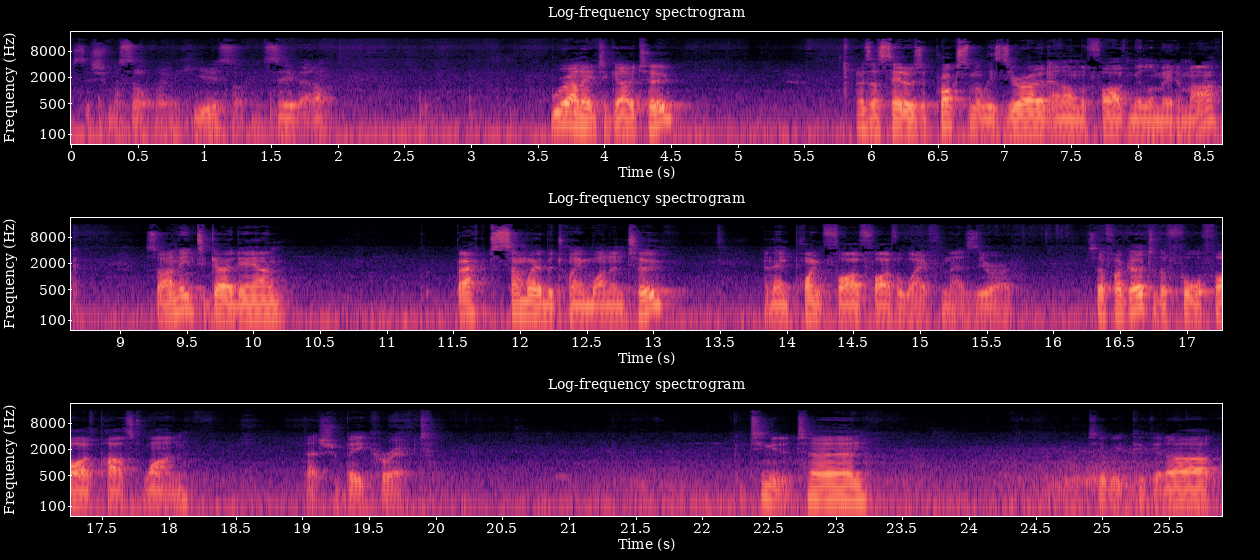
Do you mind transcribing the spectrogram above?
position myself over here so I can see better, where I need to go to as I said, it was approximately zeroed and on the five millimeter mark. So I need to go down back to somewhere between one and two, and then 0.55 away from that zero. So if I go to the four, five past one, that should be correct. Continue to turn until we pick it up.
